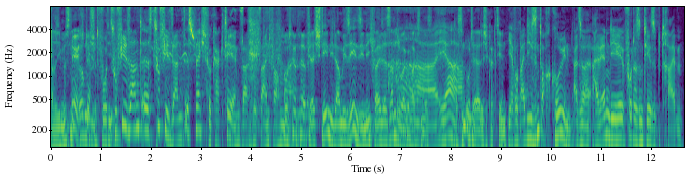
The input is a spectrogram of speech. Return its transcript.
Also die müssen Nee, irgendwie stimmt. Wo zu viel Sand ist, zu viel Sand ist schlecht für Kakteen, sag ich jetzt einfach mal. Oder vielleicht stehen die da und wir sehen sie nicht, weil der Sand drüber gewachsen Ah, ist. ja. Das sind unterirdische Kakteen. Ja, wobei die sind doch grün. Also werden die Photosynthese betreiben.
